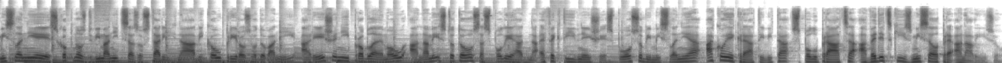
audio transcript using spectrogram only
myslenie je schopnosť vymaniť sa zo starých návykov pri rozhodovaní a riešení problémov a namiesto toho sa spoliehať na efektívnejšie spôsoby myslenia, ako je kreativita, spolupráca a vedecký zmysel pre analýzu.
